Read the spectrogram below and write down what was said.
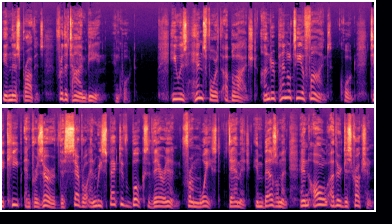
in this province, for the time being. He was henceforth obliged, under penalty of fines, quote, to keep and preserve the several and respective books therein from waste, damage, embezzlement, and all other destruction,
